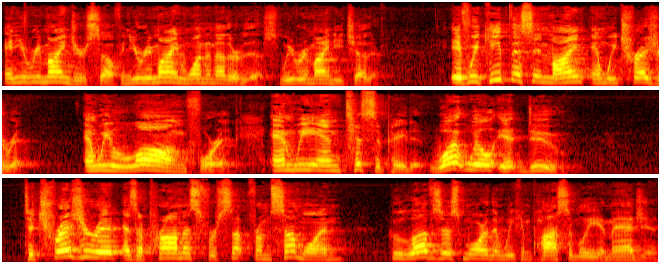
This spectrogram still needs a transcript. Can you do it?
and you remind yourself and you remind one another of this? We remind each other. If we keep this in mind and we treasure it and we long for it and we anticipate it, what will it do? to treasure it as a promise for some, from someone who loves us more than we can possibly imagine.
